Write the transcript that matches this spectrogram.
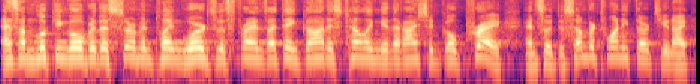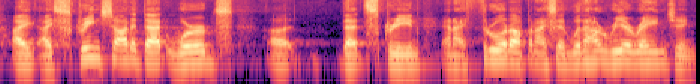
As I'm looking over this sermon, playing words with friends, I think God is telling me that I should go pray. And so December 2013, I, I, I screenshotted that words, uh, that screen, and I threw it up and I said, without rearranging,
